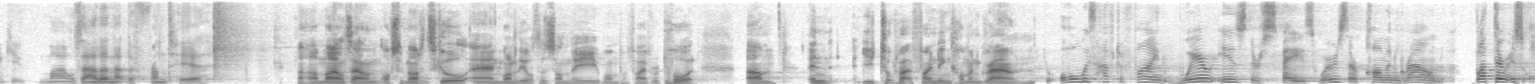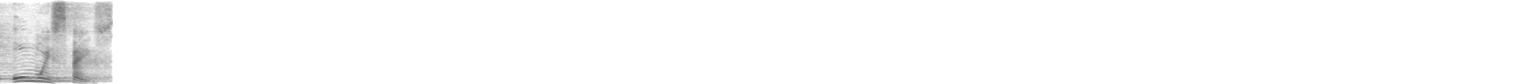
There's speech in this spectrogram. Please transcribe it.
Thank you. Myles Allen at the front here. Uh, Myles Allen, Oxford Martin School, and one of the authors on the 1.5 report. Um, and you talked about finding common ground. You always have to find where is there space, where is there common ground, but there is always space.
